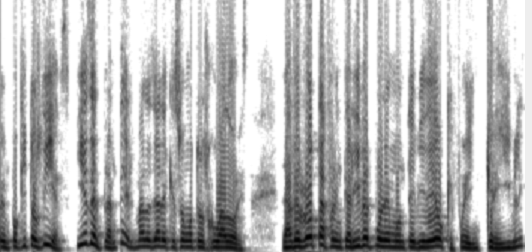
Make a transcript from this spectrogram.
en poquitos días. Y es del plantel, más allá de que son otros jugadores. La derrota frente a Liverpool en Montevideo, que fue increíble,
